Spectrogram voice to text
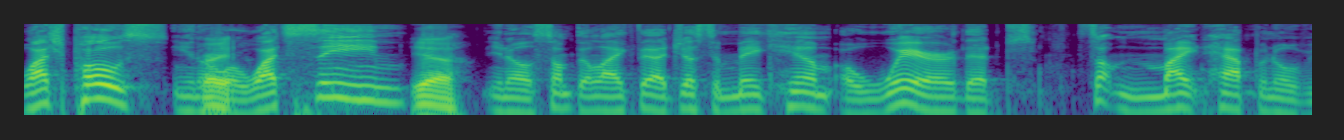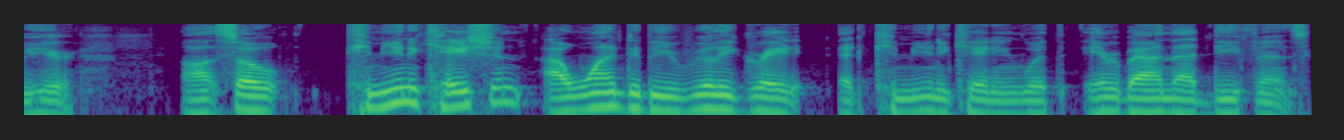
watch post, you know, Right. or watch seam, Yeah. you know, something like that, just to make him aware that something might happen over here. Uh, so communication, I wanted to be really great at communicating with everybody on that defense.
